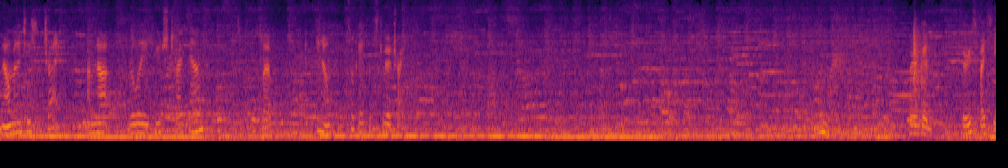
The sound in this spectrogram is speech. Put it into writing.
Now I'm gonna taste the chai. I'm not really a huge chai fan, but you know, it's okay. Let's give it a try. Mm. Very good. Very spicy.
